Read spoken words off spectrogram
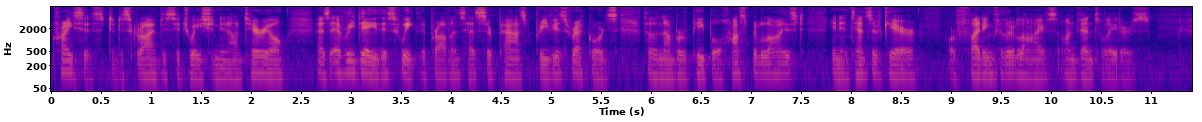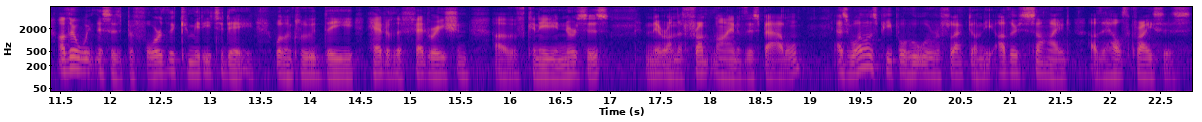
crisis to describe the situation in Ontario, as every day this week the province has surpassed previous records for the number of people hospitalized, in intensive care, or fighting for their lives on ventilators. Other witnesses before the committee today will include the head of the Federation of Canadian Nurses, and they're on the front line of this battle, as well as people who will reflect on the other side of the health crisis,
